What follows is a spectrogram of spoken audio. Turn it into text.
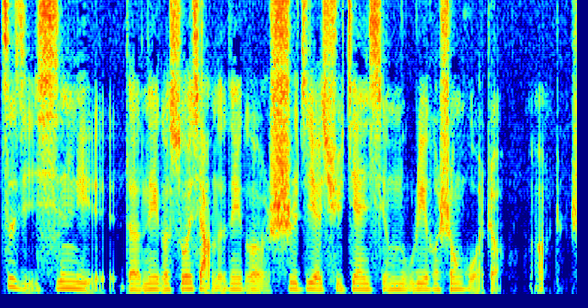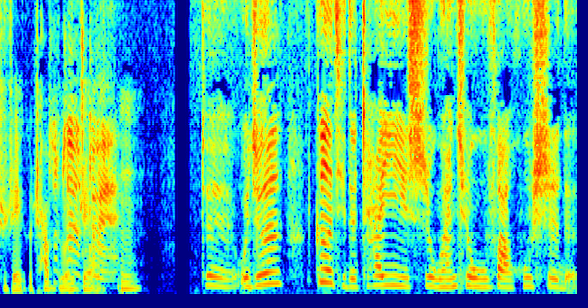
自己心里的那个所想的那个世界去践行努力和生活着啊，是这个，差不多是这样。嗯，对，我觉得个体的差异是完全无法忽视的。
